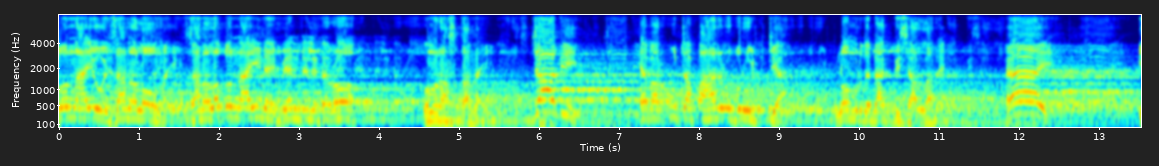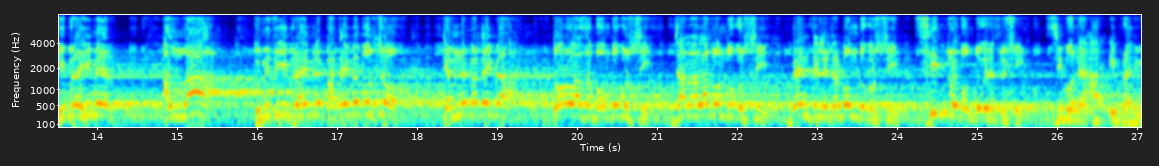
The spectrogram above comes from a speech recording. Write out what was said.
তো নাই ওই জানালো নাই। জানালো তো নাই নাই ভেন্টিলেটারও কোনো রাস্তা নাই। যা দি, এবার উঁচা পাহাড়ের উপর উঠিয়া নম্রদে ডাক দিছে আল্লাহ রে এই, ইব্রাহিমের আল্লাহ, তুমি যে ইব্রাহিমরে পাঠাইবা বলছো, কেমনে পাঠাইবা? দরওয়াজা বন্ধ করছি, জানালা বন্ধ করছি, ভেন্টিলেটর বন্ধ করছি, ছিদ্র বন্ধ করে তুসি জীবনে আর ইব্রাহিম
